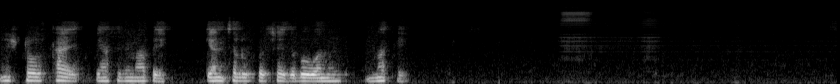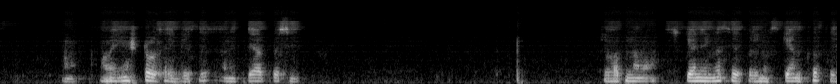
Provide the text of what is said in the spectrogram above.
ઇન્સ્ટોલ થાય ત્યાં સુધીમાં આપે કેન્સલ ઉપર છે, દબાવવાનું નથી. હવે ઇન્સ્ટોલ થઈ ગયું છે અને ત્યાર પછી જો આપનામાં સ્કેનિંગ હશે તો એનું સ્કેન થશે.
